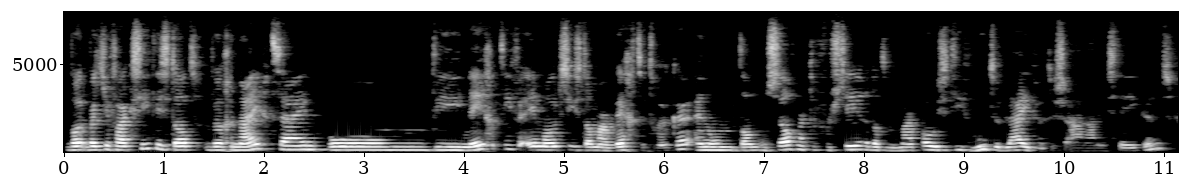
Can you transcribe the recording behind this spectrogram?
wat, wat je vaak ziet is dat we geneigd zijn om die negatieve emoties dan maar weg te drukken. En om dan onszelf maar te forceren dat we maar positief moeten blijven, tussen aanhalingstekens.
